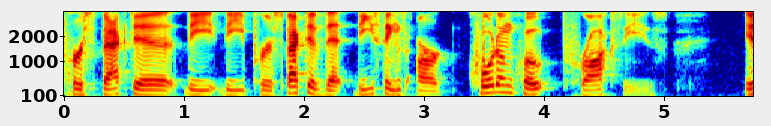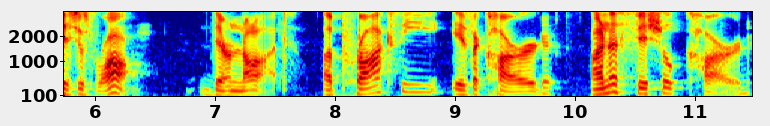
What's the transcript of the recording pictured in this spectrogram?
perspective the the perspective that these things are quote unquote proxies is just wrong. They're not. A proxy is a card, unofficial card,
